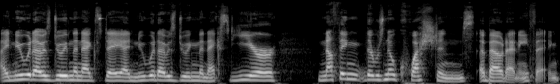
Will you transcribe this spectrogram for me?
I knew what I was doing the next day, I knew what I was doing the next year. Nothing, there was no questions about anything.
